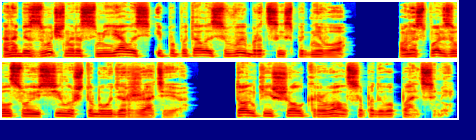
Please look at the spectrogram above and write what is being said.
Она беззвучно рассмеялась и попыталась выбраться из-под него, он использовал свою силу, чтобы удержать ее. Тонкий шелк рвался под его пальцами.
